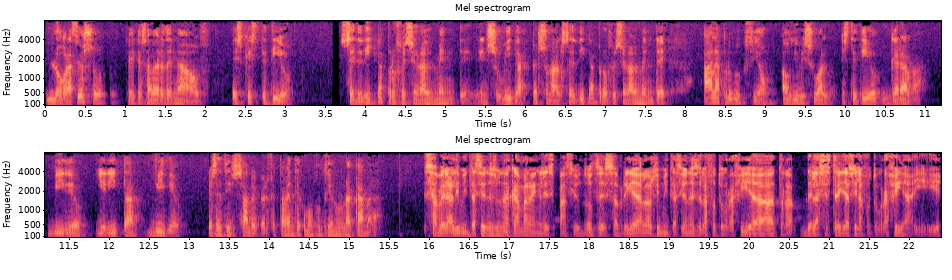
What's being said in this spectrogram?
Lo gracioso que hay que saber de Naov es que este tío se dedica profesionalmente, en su vida personal, se dedica profesionalmente a la producción audiovisual. Este tío graba vídeo y edita vídeo. Es decir, sabe perfectamente cómo funciona una cámara. Sabe las limitaciones de una cámara en el espacio, entonces sabría las limitaciones de la fotografía, de las estrellas y la fotografía, y,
